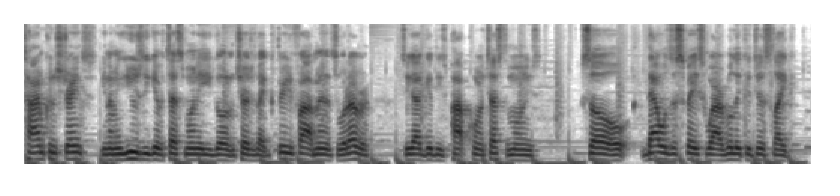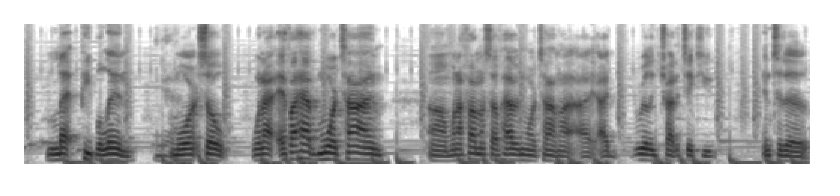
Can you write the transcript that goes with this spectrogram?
time constraints. You know, I mean, you usually give a testimony, you go in church like three to five minutes or whatever. So you gotta give these popcorn testimonies. So that was a space where I really could just like let people in Yeah. more. So when I, if I have more time, um, when I find myself having more time, I, I, I really try to take you into the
